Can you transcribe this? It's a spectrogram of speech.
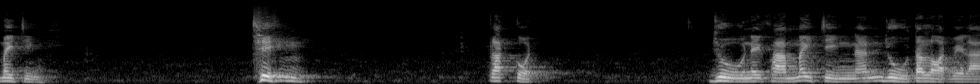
ไม่จริง จริง ปรากฏ อยู่ในความไม่จริงนั้นอยู่ตลอดเวลา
